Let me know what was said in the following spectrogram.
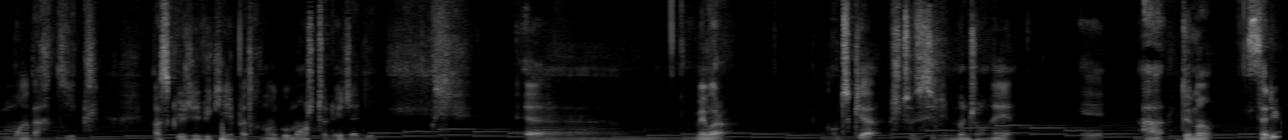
moins d'articles parce que j'ai vu qu'il n'y avait pas trop d'engouement, je te l'ai déjà dit. mais voilà. En tout cas, je te souhaite une bonne journée et à demain. Salut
